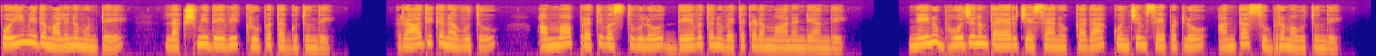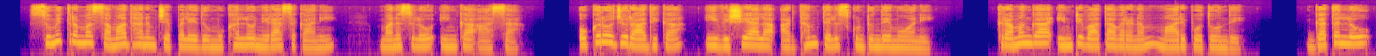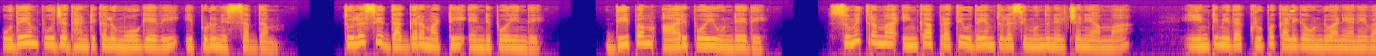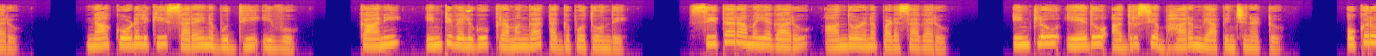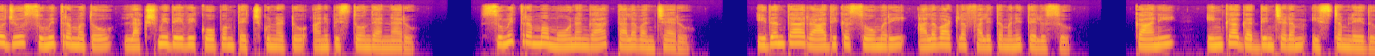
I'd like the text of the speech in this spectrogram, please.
పొయ్యిమీద మలినముంటే లక్ష్మీదేవి కృప తగ్గుతుంది. రాధిక నవ్వుతూ అమ్మా ప్రతి వస్తువులో దేవతను వెతకడం మానండి అంది. నేను భోజనం తయారు చేశాను కదా కొంచెంసేపట్లో అంతా శుభ్రమవుతుంది. సుమిత్రమ్మ సమాధానం చెప్పలేదు ముఖంలో నిరాశ కాని మనసులో ఇంకా ఆశ. ఒకరోజు రాధిక ఈ విషయాల అర్థం తెలుసుకుంటుందేమో అని. క్రమంగా ఇంటి వాతావరణం మారిపోతోంది. గతంలో ఉదయం పూజ ధంటికలు మోగేవి ఇప్పుడు నిశ్శబ్దం. తులసి దగ్గర మట్టి ఎండిపోయింది. దీపం ఆరిపోయి ఉండేది. సుమిత్రమ్మ ఇంకా ప్రతి ఉదయం తులసి ముందు నిల్చొని అమ్మా ఈ ఇంటిమీద కృప కలిగ ఉండు అని అనేవారు. నా కోడలికి సరైన బుద్ధి ఇవ్వు. కాని ఇంటి వెలుగు క్రమంగా తగ్గపోతోంది. సీతారామయ్యగారు ఆందోళన పడసాగారు. ఇంట్లో ఏదో అదృశ్య భారం వ్యాపించినట్టు. ఒకరోజు సుమిత్రమ్మతో లక్ష్మీదేవి కోపం తెచ్చుకున్నట్టు అనిపిస్తోంది అన్నారు. సుమిత్రమ్మ మౌనంగా తల వంచారు. ఇదంతా రాధిక సోమరి అలవాట్ల ఫలితమని తెలుసు. కాని ఇంకా గద్దించడం ఇష్టంలేదు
